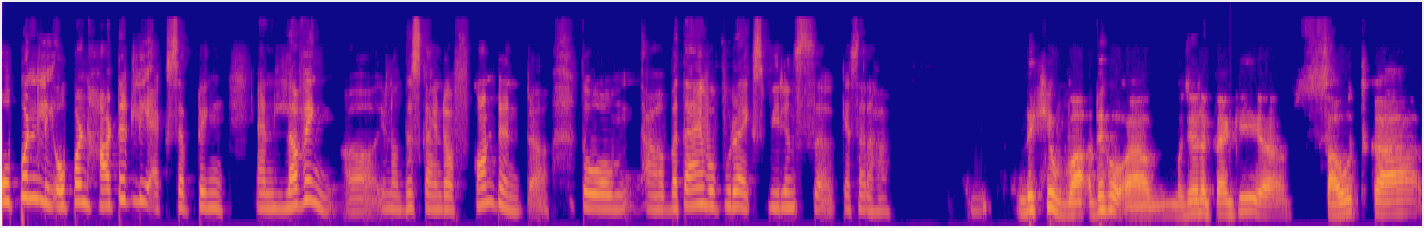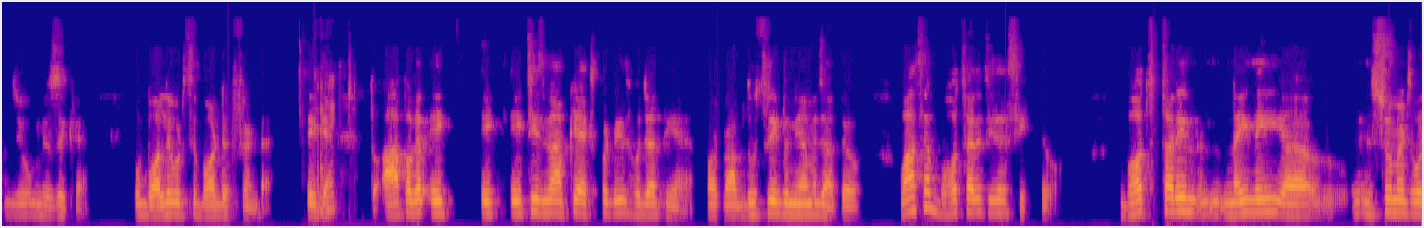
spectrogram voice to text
openly open heartedly accepting and loving uh, you know this kind of content. Uh, तो uh, बताएँ वो पूरा एक्सपीरियंस uh, कैसा रहा? देखिए देखो आ, मुझे लगता है कि साउथ का जो म्यूज़िक है वो बॉलीवुड से बहुत डिफरेंट है ठीक है? तो आप अगर एक एक एक चीज़ में आपकी एक्सपर्टीज हो जाती है और आप दूसरी एक दुनिया में जाते हो वहाँ से आप बहुत सारी चीज़ें सीखते हो। बहुत सारी नई नई इंस्ट्रूमेंट्स वो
